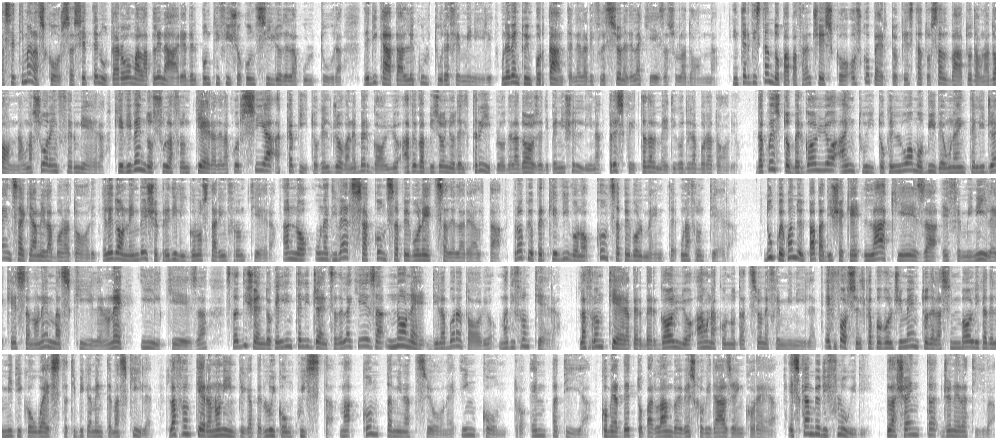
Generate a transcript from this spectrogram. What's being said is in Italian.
La settimana scorsa si è tenuta a Roma la plenaria del Pontificio Consiglio della Cultura, dedicata alle culture femminili, un evento importante nella riflessione della Chiesa sulla donna. Intervistando Papa Francesco ho scoperto che è stato salvato da una donna, una suora infermiera, che vivendo sulla frontiera della corsia ha capito che il giovane Bergoglio aveva bisogno del triplo della dose di penicillina prescritta dal medico di laboratorio. Da questo Bergoglio ha intuito che l'uomo vive una intelligenza che ama i laboratori e le donne invece prediligono stare in frontiera. Hanno una diversa consapevolezza della realtà, proprio perché vivono consapevolmente una frontiera. Dunque quando il Papa dice che la Chiesa è femminile che essa non è maschile, non è il Chiesa, sta dicendo che l'intelligenza della Chiesa non è di laboratorio ma di frontiera. La frontiera per Bergoglio ha una connotazione femminile, è forse il capovolgimento della simbolica del mitico West tipicamente maschile. La frontiera non implica per lui conquista, ma contaminazione, incontro, empatia, come ha detto parlando ai vescovi d'Asia in Corea, e scambio di fluidi, placenta generativa.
